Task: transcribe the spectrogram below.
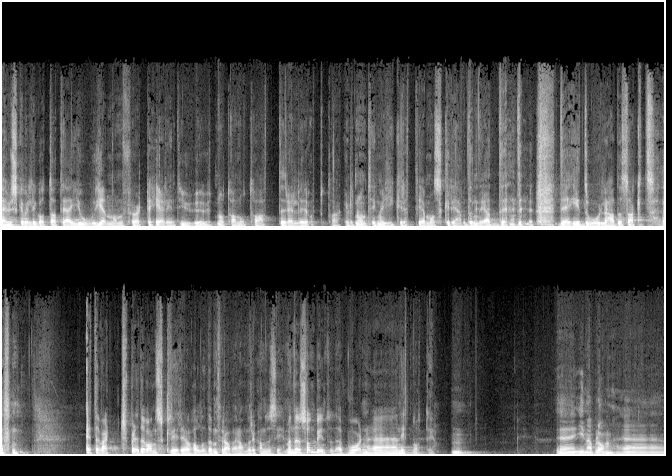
Jeg husker veldig godt at jeg gjorde, gjennomførte hele intervjuet uten å ta notater eller opptak, eller noen ting, og gikk rett hjem og skrev det ned, det, det, det idolet hadde sagt. Etter hvert ble det vanskeligere å holde dem fra hverandre, kan du si. Men det, sånn begynte det. Våren 1980. Eh, mm. Eh, Ina Blom, eh,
